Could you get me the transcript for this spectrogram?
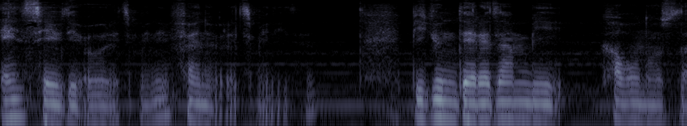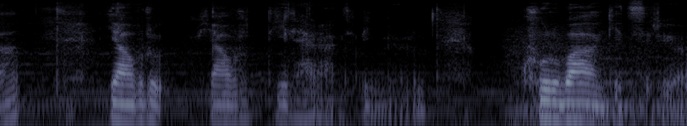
en sevdiği öğretmeni fen öğretmeniydi. Bir gün dereden bir kavanozda yavru yavru değil herhalde bilmiyorum. Kurbağa getiriyor.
